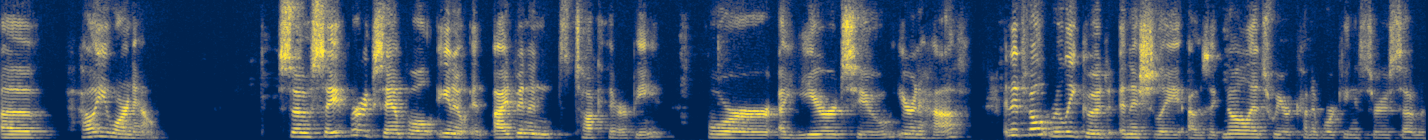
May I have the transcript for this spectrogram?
of how you are now so say for example you know i've been in talk therapy for a year or two, year and a half. And it felt really good initially. I was acknowledged. We were kind of working through some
